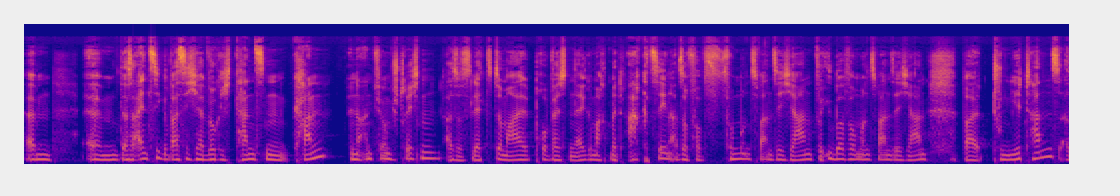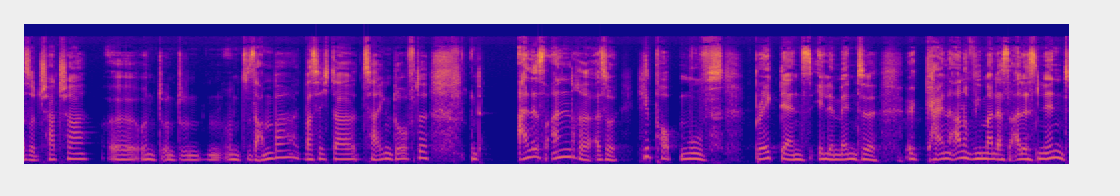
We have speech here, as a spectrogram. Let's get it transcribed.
Ähm, ähm, das Einzige, was ich ja wirklich tanzen kann, in Anführungsstrichen, also das letzte Mal professionell gemacht mit 18, also vor 25 Jahren, vor über 25 Jahren, war Turniertanz, also Cha-Cha äh, und, und, und, und Samba, was ich da zeigen durfte. Und alles andere, also Hip-Hop-Moves, Breakdance-Elemente, äh, keine Ahnung, wie man das alles nennt,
